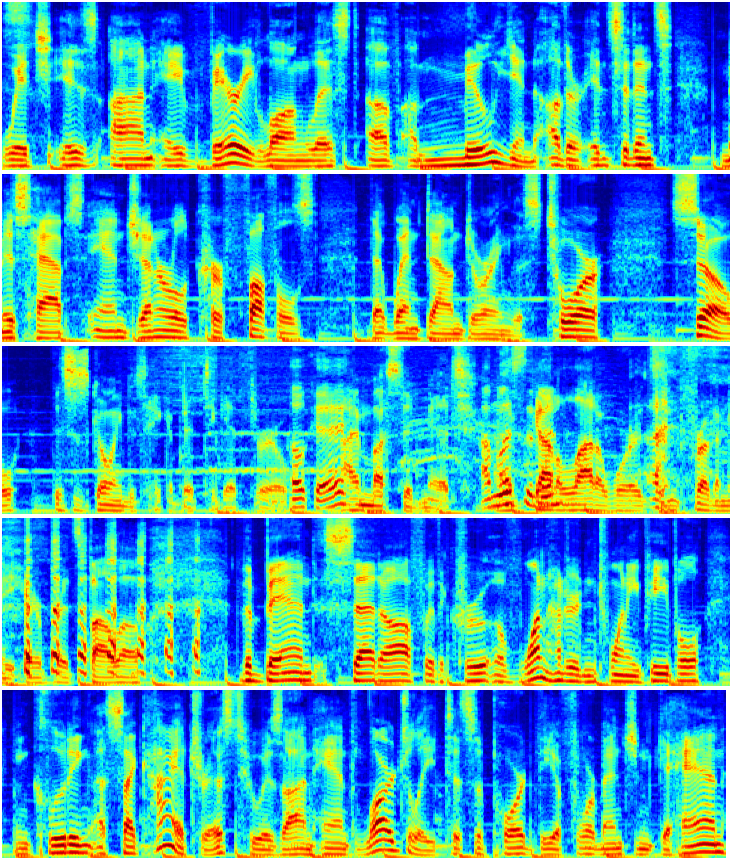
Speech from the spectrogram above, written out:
which is on a very long list of a million other incidents, mishaps, and general kerfuffles that went down during this tour. So, this is going to take a bit to get through. Okay. I must admit. I'm I've got a lot of words in front of me here, Prince Paolo. The band set off with a crew of 120 people, including a psychiatrist who is on hand largely to support the aforementioned Gahan,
